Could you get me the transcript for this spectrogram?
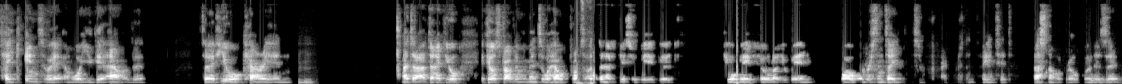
take into it, and what you get out of it. So if you're carrying, Mhm. I don't, I don't know if you're if you're struggling with mental health problems. I don't know if this will be a good. If you'll be feel like you're being well represented. Represented. That's not a real word, is it?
